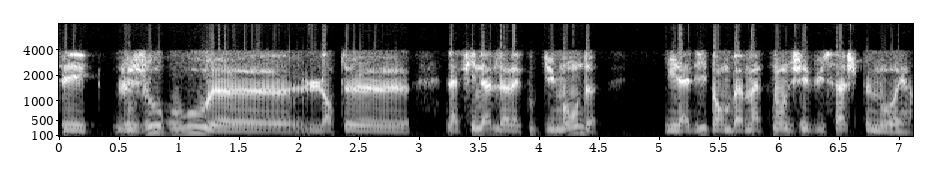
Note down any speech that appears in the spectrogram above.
c'est le jour où, euh, lors de la finale de la Coupe du Monde, il a dit bon bah maintenant que j'ai vu ça, je peux mourir.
